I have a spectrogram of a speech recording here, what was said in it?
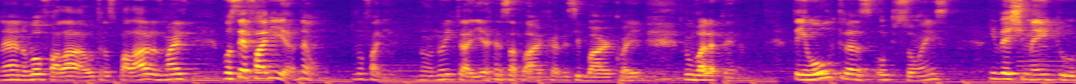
Né? Não vou falar outras palavras, mas você faria? Não, não faria. Não, não entraria nessa barca, nesse barco aí. Não vale a pena. Tem outras opções. Investimento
